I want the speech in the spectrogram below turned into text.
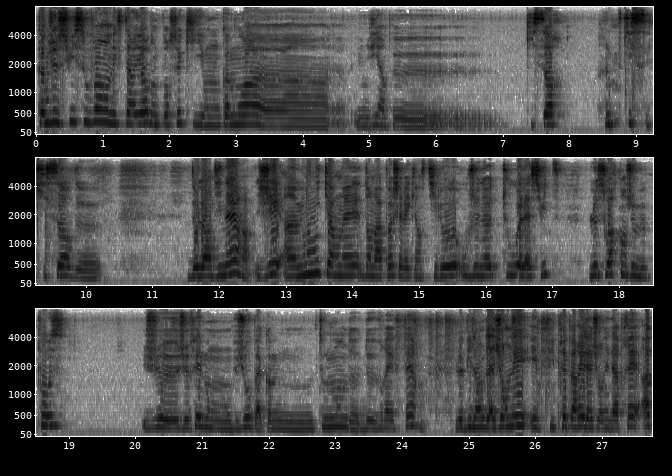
Comme je suis souvent en extérieur, donc pour ceux qui ont comme moi euh, une vie un peu qui sort, qui, qui sort de l'ordinaire, j'ai un mini carnet dans ma poche avec un stylo où je note tout à la suite. Le soir, quand je me pose, je, fais mon, mon bah, comme tout le monde devrait faire, le bilan de la journée et puis préparer la journée d'après. Hop,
